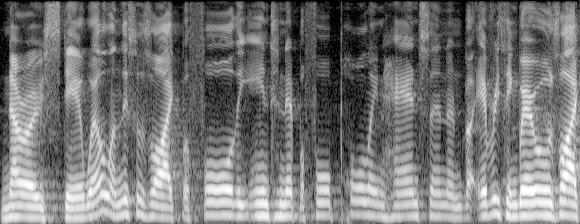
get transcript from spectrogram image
narrow stairwell, and this was like before the internet, before Pauline Hanson and everything, where it was like.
